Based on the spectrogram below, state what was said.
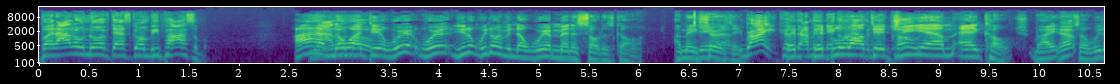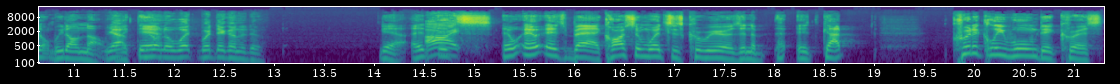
But I don't know if that's going to be possible. I have no idea where where you know we don't even know where Minnesota's going. I mean, yeah, seriously, right? Because I mean, they blew out their GM and coach, right? Yep. So we don't we don't know. Yeah, like don't know what what they're going to do. Yeah, it, it's right. it, it, it's bad. Carson Wentz's career is in the it got critically wounded, Chris,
